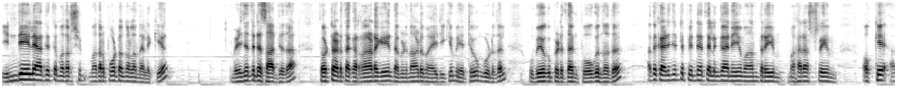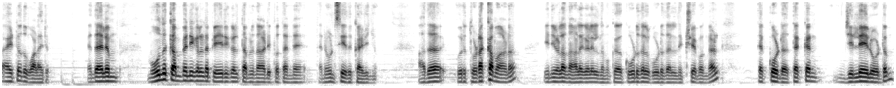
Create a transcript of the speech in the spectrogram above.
ഇന്ത്യയിലെ ആദ്യത്തെ മദർഷിപ്പ് മദർ പോർട്ട് എന്നുള്ള നിലയ്ക്ക് വിഴിഞ്ഞത്തിന്റെ സാധ്യത തൊട്ടടുത്ത കർണാടകയും തമിഴ്നാടുമായിരിക്കും ഏറ്റവും കൂടുതൽ ഉപയോഗപ്പെടുത്താൻ പോകുന്നത്. അത് കഴിഞ്ഞിട്ട് പിന്നെ തെലങ്കാനയും ആന്ധ്രയും മഹാരാഷ്ട്രയും ഒക്കെ ആയിട്ട് അത് വളരും. എന്തായാലും മൂന്ന് കമ്പനികളുടെ പേരുകൾ തമിഴ്നാട് ഇപ്പോൾ തന്നെ അനൗൺസ് ചെയ്ത് കഴിഞ്ഞു. അത് ഒരു തുടക്കമാണ്. ഇനിയുള്ള നാളുകളിൽ നമുക്ക് കൂടുതൽ കൂടുതൽ നിക്ഷേപങ്ങൾ തെക്കോട്ട് തെക്കൻ ജില്ലയിലോട്ടും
